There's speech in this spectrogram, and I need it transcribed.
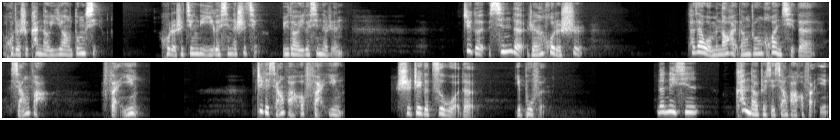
或者是看到一样东西，或者是经历一个新的事情，遇到一个新的人，这个新的人或者是他在我们脑海当中唤起的想法、反应，这个想法和反应。是这个自我的一部分。那内心看到这些想法和反应，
